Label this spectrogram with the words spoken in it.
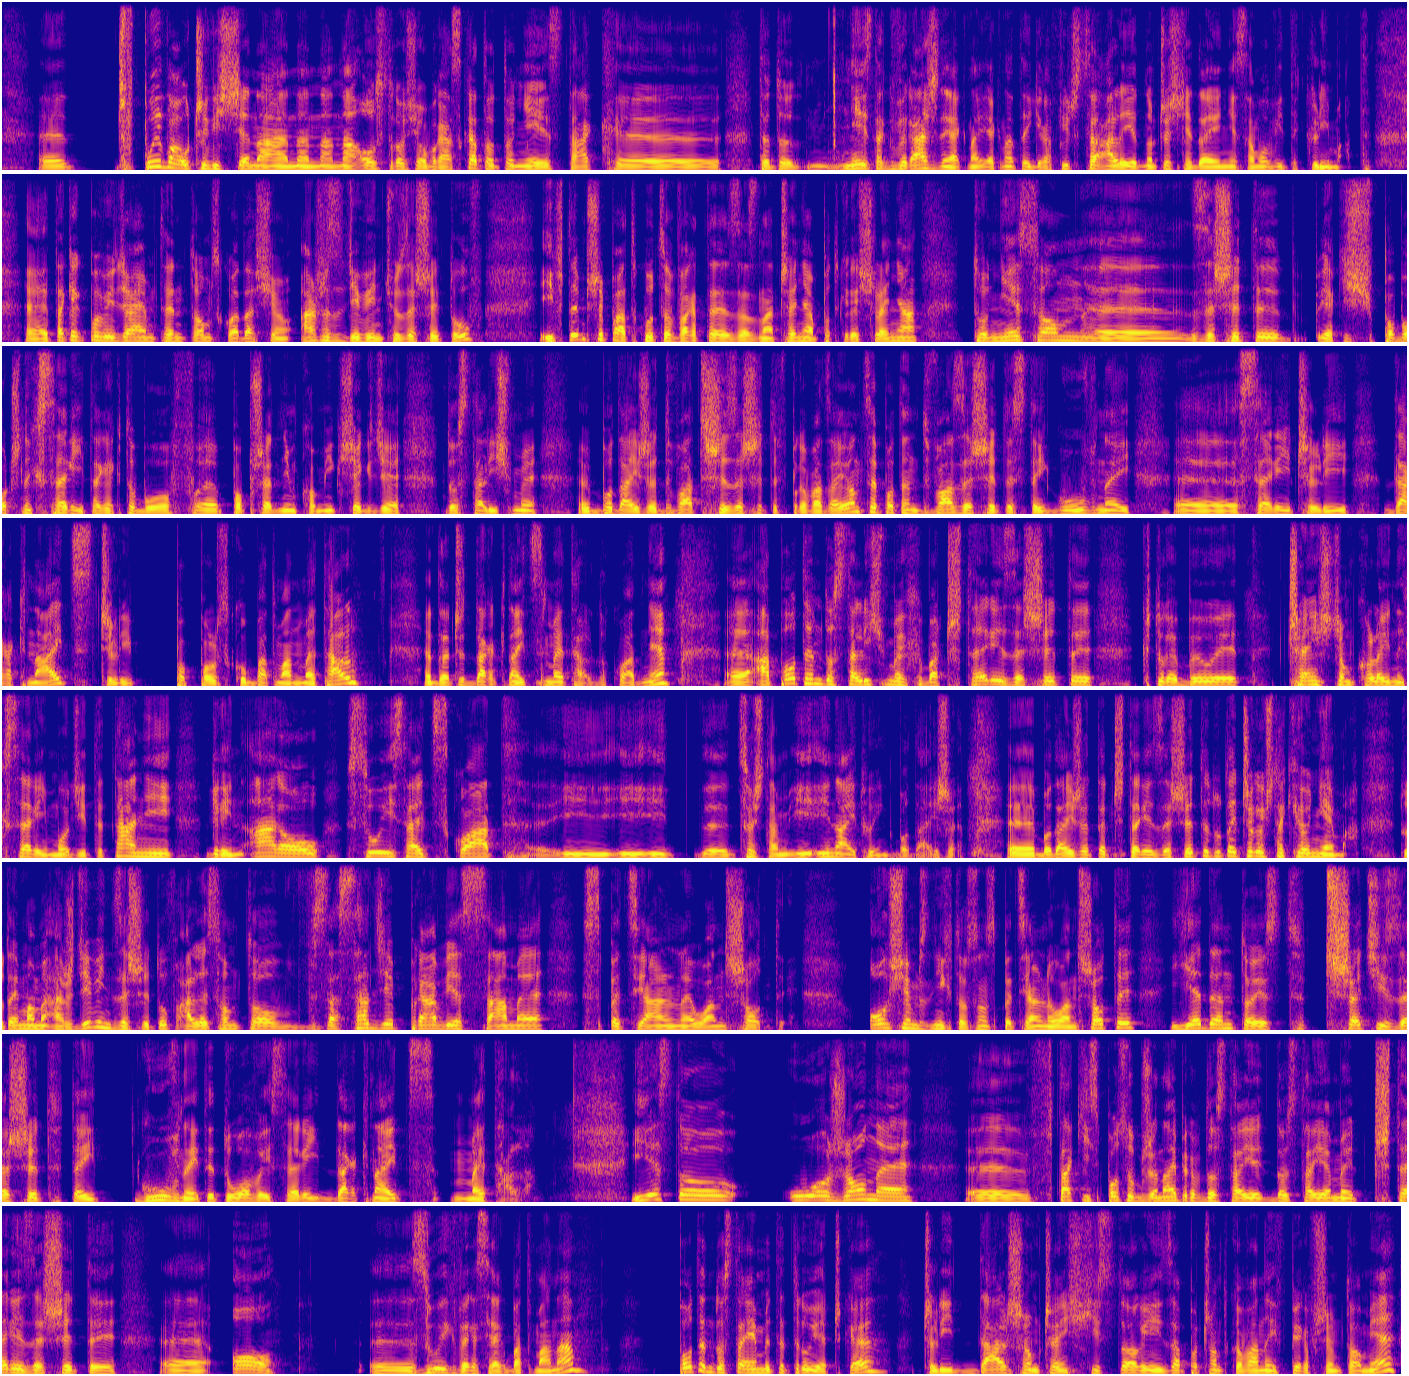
Wpływa oczywiście na, na, na, na ostrość obrazka, to, to nie jest tak e, to, to nie jest tak wyraźne jak na, jak na tej graficzce, ale jednocześnie daje niesamowity klimat. E, tak jak powiedziałem, ten tom składa się aż z dziewięciu zeszytów i w tym przypadku, co warte zaznaczenia, podkreślenia, to nie są e, zeszyty jakichś pobocznych serii, tak jak to było w poprzednim komiksie, gdzie dostaliśmy bodajże dwa, trzy zeszyty wprowadzające, potem dwa zeszyty z tej głównej serii czyli Dark Knights, czyli po polsku Batman Metal, znaczy Dark Knights Metal dokładnie, e, a potem dostaliśmy chyba cztery zeszyty, które były częścią kolejnych serii. Młodzi Tytani, Green Arrow, Suicide Squad i, i, i e, coś tam, i, i, Nightwing bodajże. E, bodajże te cztery zeszyty. Tutaj czegoś takiego nie ma. Tutaj mamy aż dziewięć zeszytów, ale są to w zasadzie prawie same specjalne one-shoty. Osiem z nich to są specjalne one-shoty, jeden to jest trzeci zeszyt tej głównej, tytułowej serii Dark Knights Metal. I jest to ułożone e, w taki sposób, że najpierw dostaje, dostajemy cztery zeszyty e, o e, złych wersjach Batmana, Potem dostajemy tę trójeczkę, czyli dalszą część historii zapoczątkowanej w pierwszym tomie,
